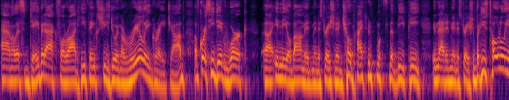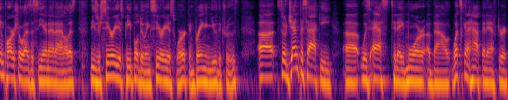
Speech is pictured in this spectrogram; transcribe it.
analysts, David Axelrod, he thinks she's doing a really great job. Of course, he did work uh, in the Obama administration, and Joe Biden was the VP in that administration. But he's totally impartial as a CNN analyst. These are serious people doing serious work and bringing you the truth. Uh, so Jen Psaki uh, was asked today more about what's going to happen after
